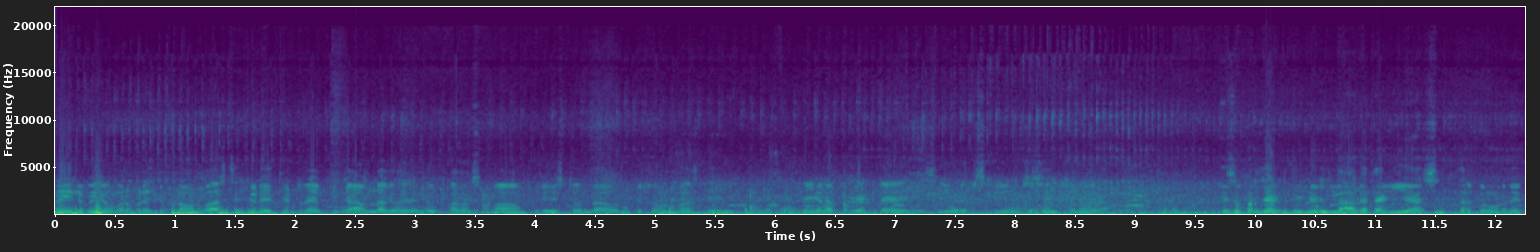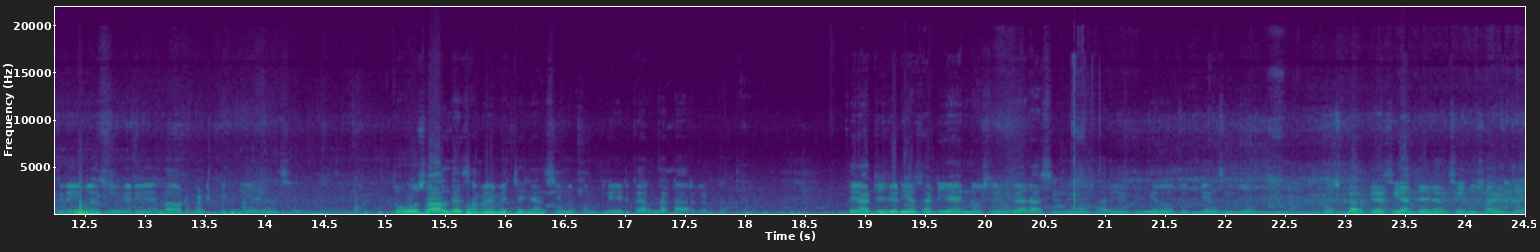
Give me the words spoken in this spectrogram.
ਰੇਲਵੇ ਓਵਰ ਬ੍ਰਿਜ ਬਣਾਉਣ ਵਾਸਤੇ, ਜਿਹੜੇ ਇੱਥੇ ਟ੍ਰੈਫਿਕ ਜਾਮ ਲੱਗਦੇ ਨੇ, ਲੋਕਾਂ ਦਾ ਸਮਾਂ ਵੇਸਟ ਹੁੰਦਾ, ਉਹਨੂੰ ਬਚਾਉਣ ਵਾਸਤੇ ਇਹ ਜਿਹੜਾ ਪ੍ਰੋਜੈਕਟ ਹੈ, ਇਹ ਸੀਆਰਐਫ ਸਕੀਮ ਚ ਸੈਂਕਸ਼ਨ ਹੋਇਆ। ਇਸ ਪ੍ਰੋਜੈਕਟ ਦੀ ਜਿਹੜੀ ਲਾਗਤ ਹੈਗੀ ਆ 70 ਕਰੋੜ ਦੇ ਕਰੀਬ ਅਸੀਂ ਜਿਹੜੀ ਅਲਾਟਮੈਂਟ ਕੀਤੀ ਹੈ ਏਜੰਸੀ ਨੂੰ। 2 ਸਾਲ ਦੇ ਸਮੇਂ ਵਿੱਚ ਏਜੰਸੀ ਨੂੰ ਕੰਪਲੀਟ ਕਰਨ ਦਾ ਟਾਰਗੇਟ ਦਿੱਤਾ ਹੈ। ਤੇ ਅੱਜ ਜਿਹੜੀਆਂ ਸਾਡੀਆਂ ਐਨਓਸੀ ਵਗੈਰਾ ਸੀਗੀਆਂ, ਉਹ ਸਾਰੀਆਂ ਕਲੀਅਰ ਹੋ ਚੁੱਕੀਆਂ ਸੀਗੀਆਂ। ਉਸ ਕਰਕੇ ਅਸੀਂ ਅੱਜ ਏਜੰਸੀ ਨੂੰ ਸਾਈਟ ਤੇ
